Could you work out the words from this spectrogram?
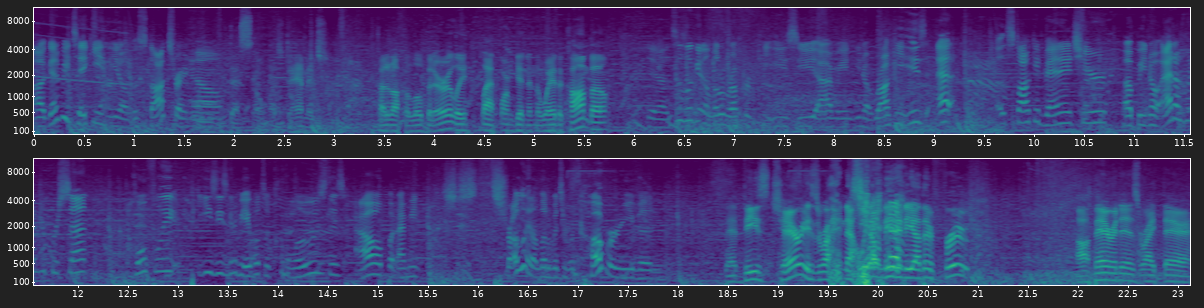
uh, gonna be taking, you know, the stocks right now. That's so much damage. Cut it off a little bit early. Platform getting in the way of the combo. Yeah, this is looking a little rough for PEZ. I mean, you know, Rocke is at a stock advantage here, uh, but you know, at 100%, hopefully PEZ is gonna be able to close this out. But I mean, it's just struggling a little bit to recover even. These cherries right now. We don't need any other fruit. Oh, there it is right there.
